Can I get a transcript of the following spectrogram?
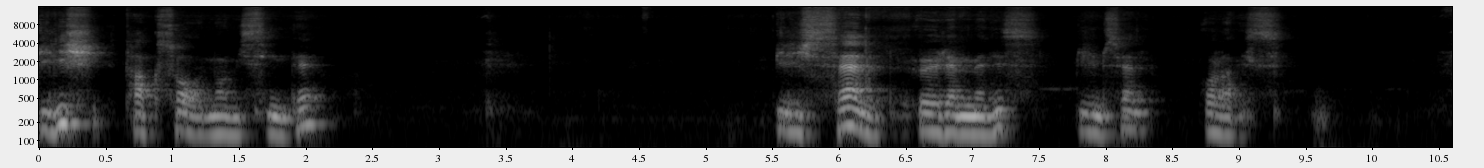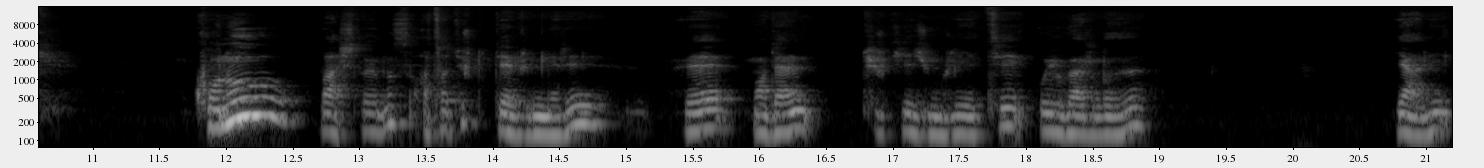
biliş taksonomisinde bilişsel öğrenmeniz bilimsel olabilsin. Konu başlığımız Atatürk devrimleri ve modern Türkiye Cumhuriyeti uygarlığı yani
